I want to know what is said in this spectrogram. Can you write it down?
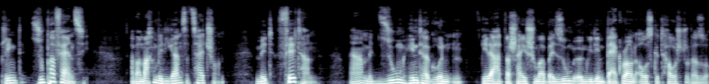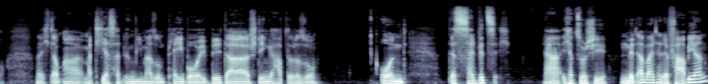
Klingt super fancy, aber machen wir die ganze Zeit schon. Mit Filtern, ja, mit Zoom-Hintergründen. Jeder hat wahrscheinlich schon mal bei Zoom irgendwie den Background ausgetauscht oder so. Ich glaube Matthias hat irgendwie mal so ein Playboy-Bild da stehen gehabt oder so. Und das ist halt witzig. Ja, ich habe zum Beispiel einen Mitarbeiter, der Fabian,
